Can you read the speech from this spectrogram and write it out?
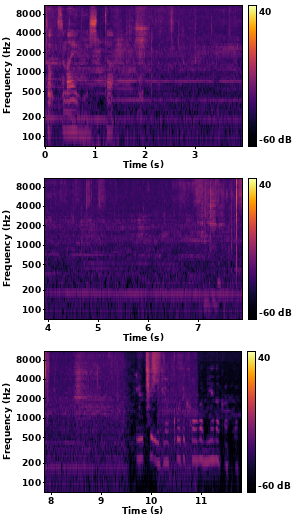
と、スマイルでした。YouTube 逆光で顔が見えなかったって。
